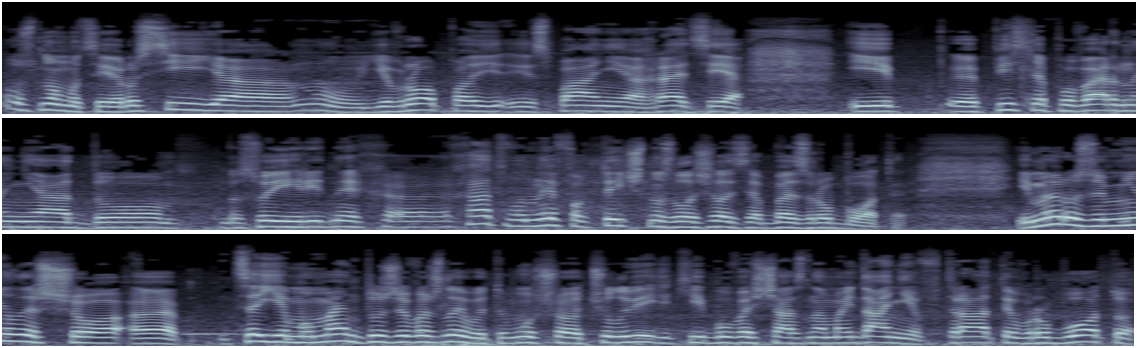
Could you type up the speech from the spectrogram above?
основному це є Росія, ну, Європа, Іспанія, Греція. І е, після повернення до, до своїх рідних е, хат вони фактично залишилися без роботи. І ми розуміли, що це є момент дуже важливий, тому що чоловік, який був весь час на Майдані, втратив роботу,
